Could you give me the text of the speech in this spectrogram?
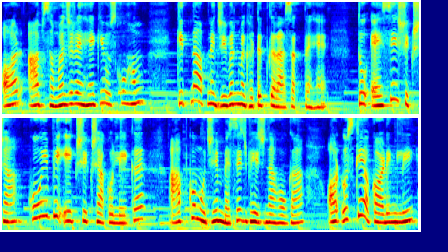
और आप समझ रहे हैं कि उसको हम कितना अपने जीवन में घटित करा सकते हैं तो ऐसी शिक्षा, कोई भी एक शिक्षा को लेकर आपको मुझे मैसेज भेजना होगा और उसके अकॉर्डिंगली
